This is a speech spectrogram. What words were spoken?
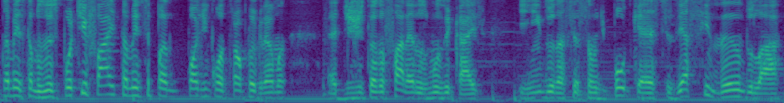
Também estamos no Spotify, também você pode encontrar o programa é, digitando farelos musicais e indo na seção de podcasts e assinando lá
